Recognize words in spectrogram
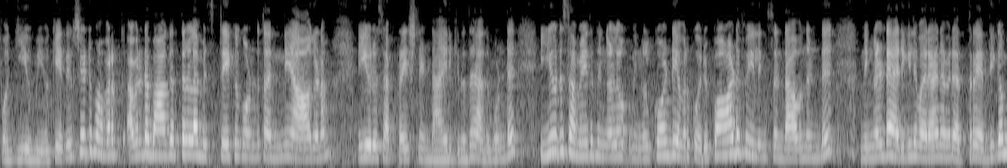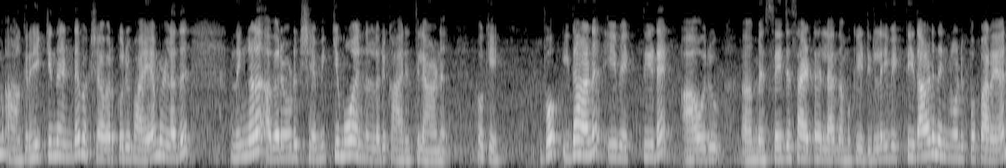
forgive me okay തീർച്ചയായിട്ടും അവർ അവരുടെ ഭാഗത്തുള്ള മിസ്റ്റേക്ക് കൊണ്ട് തന്നെ ആകണം ഈ ഒരു സെപ്പറേഷൻ ഉണ്ടായിരിക്കുന്നത്. അതുകൊണ്ട് ഈ ഒരു സമയത്ത് നിങ്ങൾ നിങ്ങൾക്ക് വേണ്ടി അവർക്ക് ഒരുപാട് ഫീലിങ്സ് ഉണ്ടാവുന്നുണ്ട്. നിങ്ങളുടെ അരികിൽ വരാൻ അവർ അത്രയധികം ആഗ്രഹിക്കുന്നുണ്ട്. പക്ഷെ അവർക്കൊരു ഭയമുള്ളത് നിങ്ങൾ അവരോട് ക്ഷമിക്കുമോ എന്നുള്ളൊരു കാര്യത്തിലാണ്. ഓക്കെ അപ്പോൾ ഇതാണ് ഈ വ്യക്തിയുടെ ആ ഒരു മെസ്സേജസ് ആയിട്ടെല്ലാം നമുക്ക് കിട്ടിയിട്ടുള്ള ഈ വ്യക്തി ഇതാണ് നിങ്ങളോട് ഇപ്പോൾ പറയാൻ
